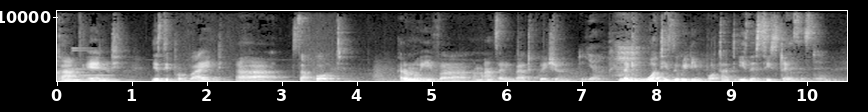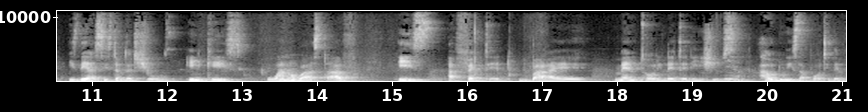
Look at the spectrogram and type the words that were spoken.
come and just provide uh, support. I don't know if uh, I'm answering that question. Yeah. Like, what is really important is the system. The system. Is there a system that shows in case one of our staff is affected by mental related issues? Yeah. How do we support them?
